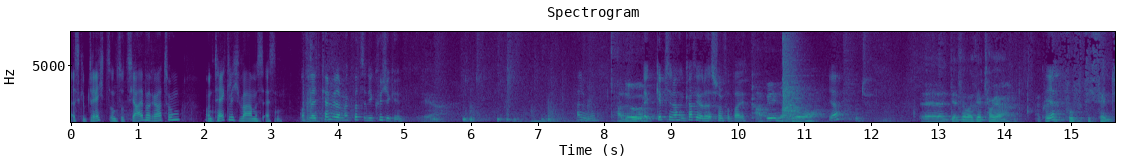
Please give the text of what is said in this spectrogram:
Es gibt Rechts- und Sozialberatung und täglich warmes Essen. Und vielleicht können wir dann mal kurz in die Küche gehen. Ja. Hallo. Hallo. Äh, Gibt es hier noch einen Kaffee oder ist schon vorbei? Kaffee noch, ja. Ja? Gut. Äh, der ist aber sehr teuer. Er kostet ja? 50 Cent.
